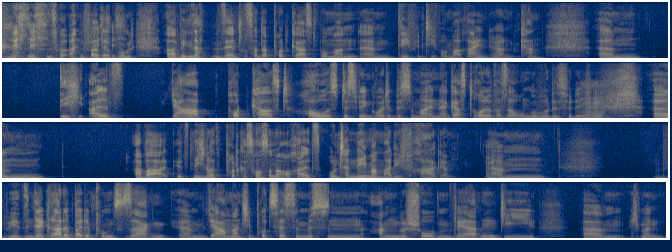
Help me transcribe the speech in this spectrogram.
das richtig. ist so einfach der Richtig. Punkt. Aber wie gesagt, ein sehr interessanter Podcast, wo man ähm, definitiv auch mal reinhören kann. Ähm, dich als ja, Podcast-Host, deswegen heute bist du mal in der Gastrolle, was auch ungewohnt ist für dich. Mhm. Ähm, aber jetzt nicht nur als Podcast-Host, sondern auch als Unternehmer mal die Frage. Mhm. Ähm, wir sind ja gerade bei dem Punkt zu sagen, ähm, ja, manche Prozesse müssen angeschoben werden, die, ähm, ich meine,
